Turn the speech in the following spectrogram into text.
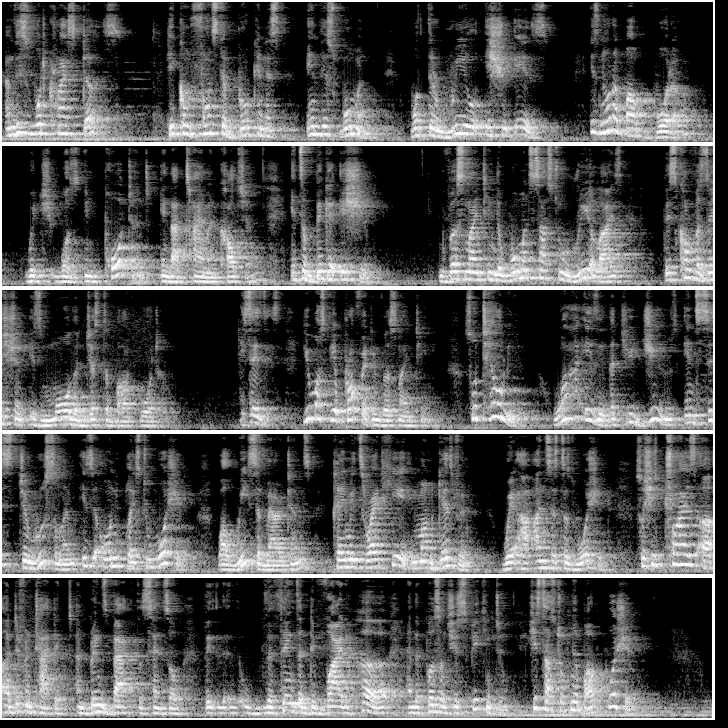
And this is what Christ does. He confronts the brokenness in this woman. What the real issue is. It's not about water, which was important in that time and culture, it's a bigger issue. In verse 19, the woman starts to realize this conversation is more than just about water. He says this You must be a prophet in verse 19. So tell me, why is it that you Jews insist Jerusalem is the only place to worship, while we Samaritans claim it's right here in Mount Gerizim, where our ancestors worshipped? So she tries a, a, different tactic and brings back the sense of the, the, the things that divide her and the person she's speaking to. She starts talking about worship.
